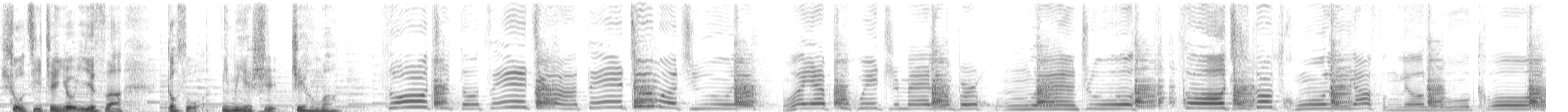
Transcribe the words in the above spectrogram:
手机真有意思啊！告诉我，你们也是这样吗？不知道在家待这么久呀。我也不会只买两本红兰州。早知道村里呀封了路口啊，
